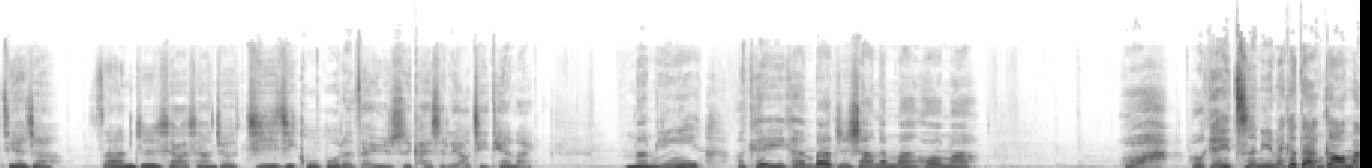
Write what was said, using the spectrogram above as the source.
接着。三只小象就叽叽咕咕的在浴室开始聊起天来。妈咪，我可以看报纸上的漫画吗？哇，我可以吃你那个蛋糕吗？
